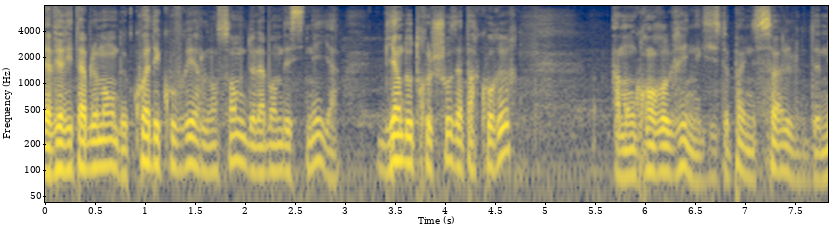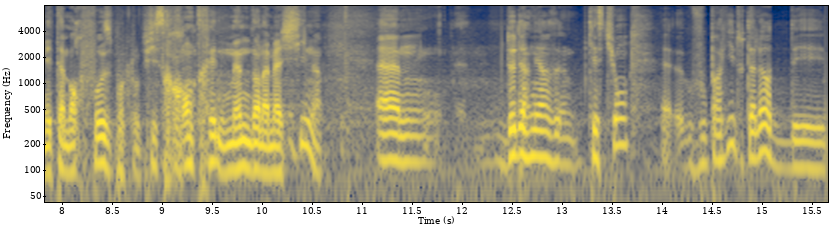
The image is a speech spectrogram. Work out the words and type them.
y a véritablement de quoi découvrir l'ensemble de la bande dessinée. Il y a bien d'autres choses à parcourir. À mon grand regret, il n'existe pas une seule de métamorphose pour que l'on puisse rentrer nous-mêmes dans la machine. Euh, deux dernières questions. Euh, vous parliez tout à l'heure des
